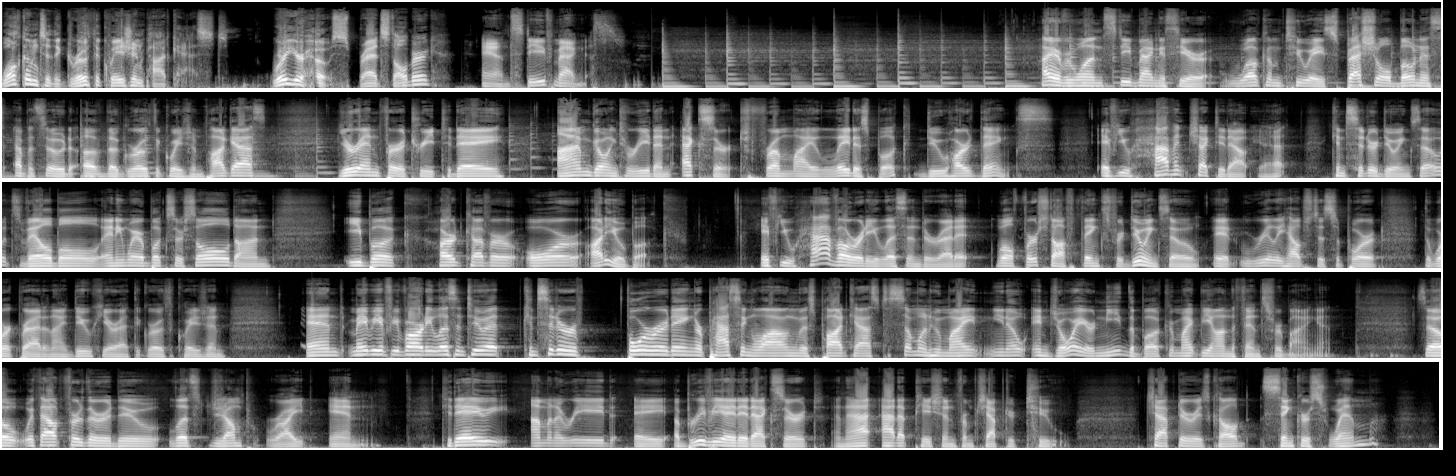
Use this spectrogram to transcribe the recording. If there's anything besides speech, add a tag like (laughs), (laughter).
Welcome to the Growth Equation Podcast. We're your hosts, Brad Stulberg and Steve Magness. Hi, everyone. Steve Magness here. Welcome to a special bonus episode of the Growth Equation Podcast. You're in for a treat today. I'm going to read an excerpt from my latest book, Do Hard Things. If you haven't checked it out yet, consider doing so. It's available anywhere books are sold on ebook, hardcover, or audiobook. If you have already listened or read it, well, first off, thanks for doing so. It really helps to support the work Brad and I do here at the Growth Equation. And maybe if you've already listened to it, consider forwarding or passing along this podcast to someone who might, you know, enjoy or need the book or might be on the fence for buying it. So, without further ado, let's jump right in. Today, I'm going to read a abbreviated excerpt, an a- adaptation from chapter 2. Chapter is called Sink or Swim:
